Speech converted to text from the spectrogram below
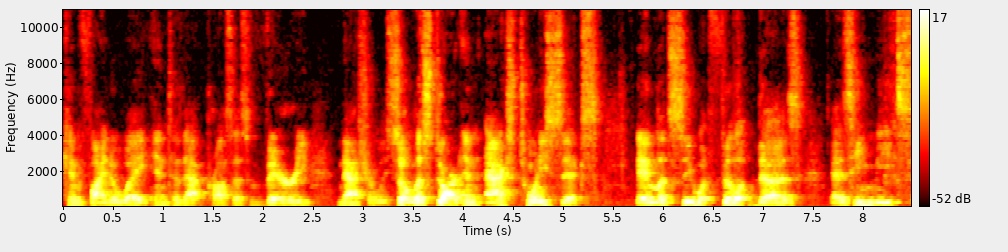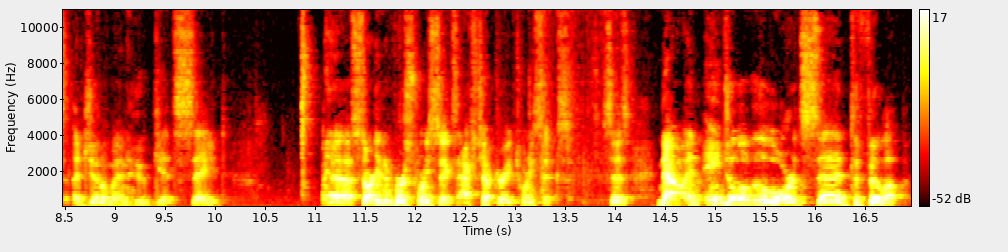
can find a way into that process very naturally. So let's start in Acts 26, and let's see what Philip does as he meets a gentleman who gets saved. Uh, starting in verse 26, Acts chapter 8, 26, says, Now an angel of the Lord said to Philip,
